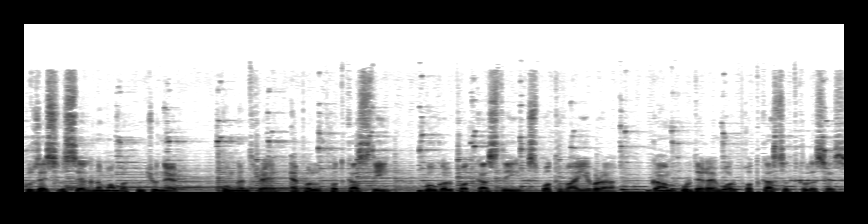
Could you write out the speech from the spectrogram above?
Կուզես լսել նման բանություններ, կընտրե Apple Podcast-ի, Google Podcast-ի, Spotify-ի վրա, կամ որտեղեն որ podcast-ը դուք լսես։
